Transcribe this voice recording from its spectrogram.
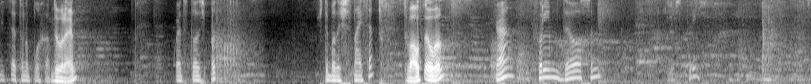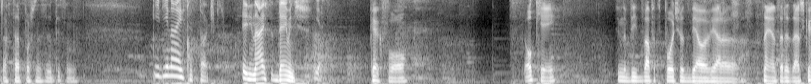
лицето на плъха, Добре. Което този път ще бъде 16. Това оцелва. Така, хвърлям D8 плюс 3. Аз трябва почна да се записвам. 11 точки. 11 демидж. Yes. Какво? Окей. Ти наби два пъти повече от бяла вяра с нейната резачка.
